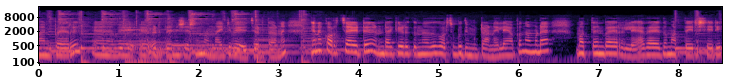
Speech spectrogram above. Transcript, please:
വൻപയർ എടുത്തതിന് ശേഷം നന്നായിട്ട് വേവിച്ചെടുത്താണ്. ഇങ്ങനെ കുറച്ചായിട്ട് ഉണ്ടാക്കിയെടുക്കുന്നത് കുറച്ച് ബുദ്ധിമുട്ടാണ് അല്ലേ അപ്പോൾ നമ്മുടെ മത്തൻ പയറില്ലേ അതായത് മത്തരിശ്ശേരി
